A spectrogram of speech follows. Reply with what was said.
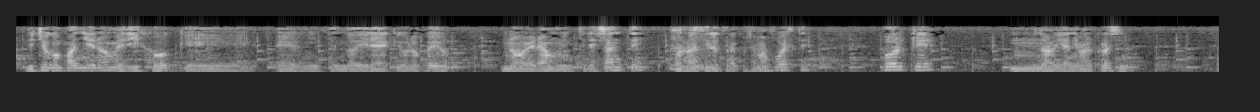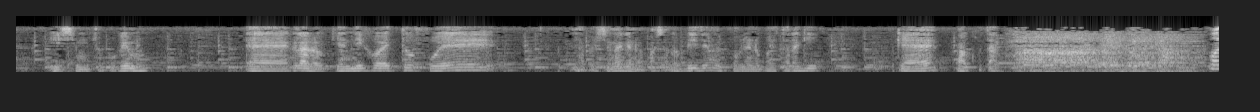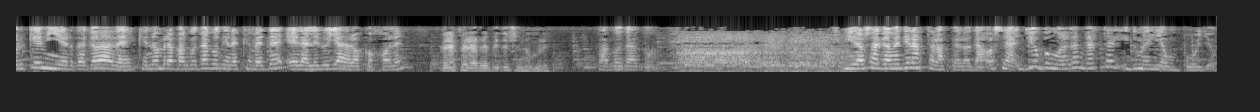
Dicho compañero me dijo que el Nintendo Direct europeo no era muy interesante, por no decir otra cosa más fuerte, porque no había Animal Crossing y sí mucho Pokémon. Eh, claro, quien dijo esto fue la persona que nos pasa los vídeos, el pobre no puede estar aquí, que es Paco Taco. ¿Por qué mierda cada vez que nombra Paco Taco tienes que meter el aleluya de los cojones? Espera, espera, repite su nombre. Paco Taco. Mira, o sea, que me tiene hasta las pelotas. O sea, yo pongo el Gangastar y tú me lías un pollo.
